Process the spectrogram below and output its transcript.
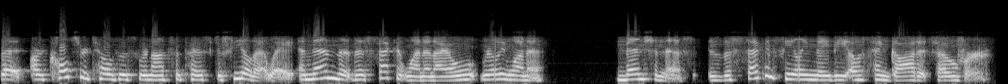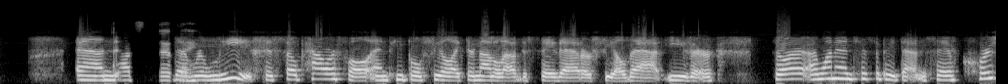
but our culture tells us we're not supposed to feel that way. And then the, the second one, and I really want to mention this, is the second feeling may be, oh, thank God it's over. And Absolutely. the relief is so powerful, and people feel like they're not allowed to say that or feel that either. So I, I want to anticipate that and say, of course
